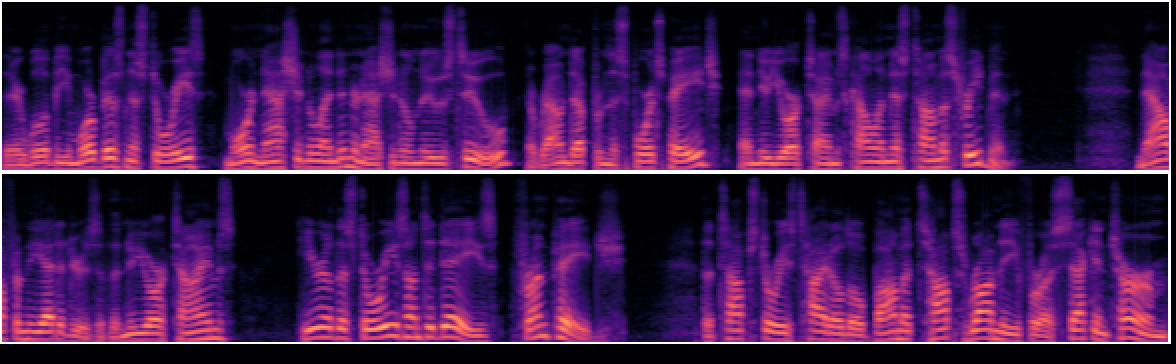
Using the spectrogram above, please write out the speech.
There will be more business stories, more national and international news too, a roundup from the sports page, and New York Times columnist Thomas Friedman. Now from the editors of the New York Times, here are the stories on today's front page. The top story is titled Obama tops Romney for a second term,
